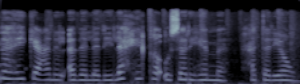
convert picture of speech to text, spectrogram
ناهيك عن الأذى الذي لحق أسرهم حتى اليوم.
